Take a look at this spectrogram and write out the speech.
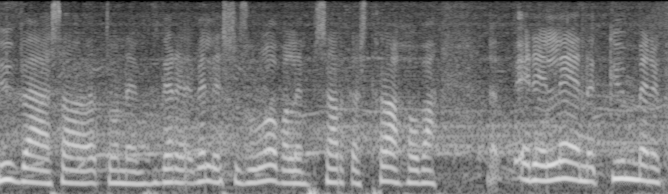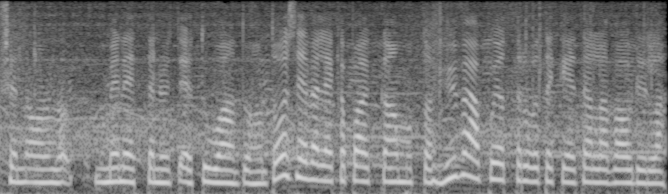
hyvää saa tuonne Veljessusulovalle Sarkas Trahova. Edelleen kymmenyksen on menettänyt etuaan tuohon toiseen väliaikapaikkaan, mutta hyvää pujottelua tekee tällä vauhdilla.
